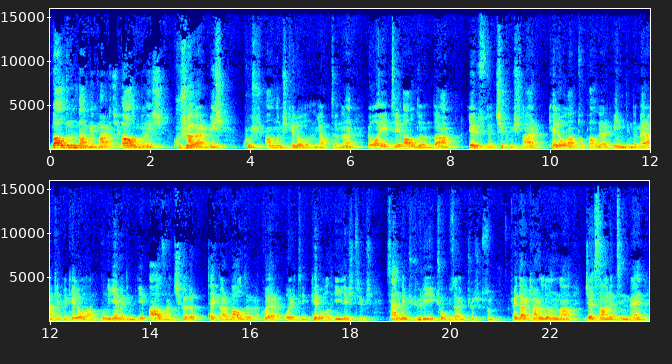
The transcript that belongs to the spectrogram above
Baldırından bir parça almış, kuşa vermiş. Kuş anlamış Keloğlan'ın yaptığını ve o eti aldığında yer üstüne çıkmışlar. Keloğlan topallayarak indiğinde merak etme Keloğlan bunu yemedim deyip ağzından çıkarıp tekrar baldırına koyarak o eti Keloğlan iyileştirmiş. Sen demiş yüreği çok güzel bir çocuksun. Fedakarlığınla, cesaretinle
